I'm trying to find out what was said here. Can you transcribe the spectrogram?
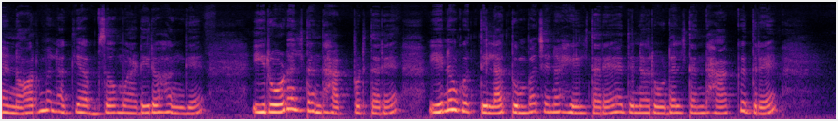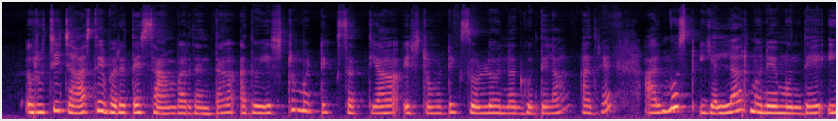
ನಾನು ನಾರ್ಮಲಾಗಿ ಅಬ್ಸರ್ವ್ ಮಾಡಿರೋ ಹಾಗೆ ಈ ರೋಡಲ್ಲಿ ತಂದು ಹಾಕ್ಬಿಡ್ತಾರೆ. ಏನೋ ಗೊತ್ತಿಲ್ಲ, ತುಂಬ ಜನ ಹೇಳ್ತಾರೆ ಅದನ್ನು ರೋಡಲ್ಲಿ ತಂದು ಹಾಕಿದ್ರೆ ರುಚಿ ಜಾಸ್ತಿ ಬರುತ್ತೆ ಸಾಂಬಾರ್ದಂತ. ಅದು ಎಷ್ಟು ಮಟ್ಟಿಗೆ ಸತ್ಯ ಎಷ್ಟು ಮಟ್ಟಿಗೆ ಸುಳ್ಳು ಅನ್ನೋದು ಗೊತ್ತಿಲ್ಲ. ಆದರೆ ಆಲ್ಮೋಸ್ಟ್ ಎಲ್ಲರ ಮನೆ ಮುಂದೆ ಈ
